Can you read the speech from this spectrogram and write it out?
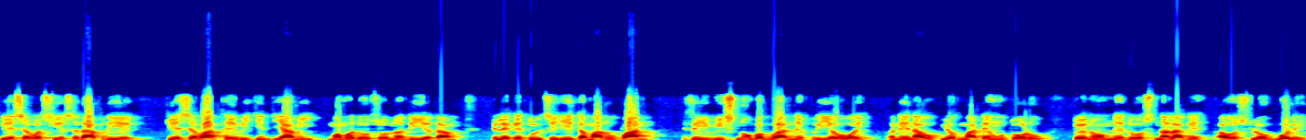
કેશવશ્ય સદાપ્રિય કેશવાર્થે વિચિંત્યામી, મમ દોષો ન દીયતામ એટલે કે તુલસીજી, તમારું પાન શ્રી વિષ્ણુ ભગવાનને પ્રિય હોય અને એના ઉપયોગ માટે હું તોડું, તો એનો અમને દોષ ન લાગે. આવો શ્લોક બોલી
